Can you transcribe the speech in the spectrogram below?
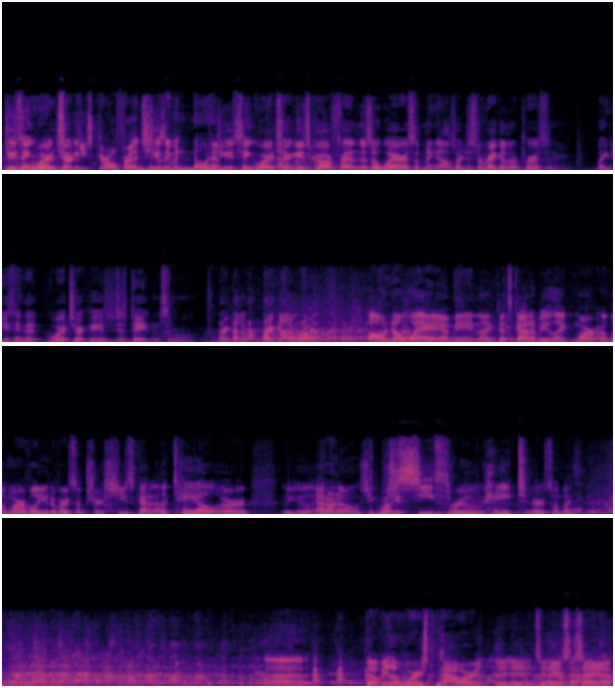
Do you think Where Where Turkey's girlfriend? She doesn't even know him. Do you think Where Turkey's girlfriend is aware of something else, or just a regular person? Like, do you think that Where Turkey is just dating some regular regular woman? Oh no way! I mean, like it's got to be like Mar- the Marvel universe. I'm sure she's got a tail, or I don't know. She could probably she- see through hate or something. Uh, that would be the worst power in, in today's society.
